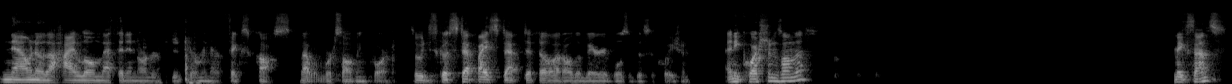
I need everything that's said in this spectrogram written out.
now know the high-low method in order to determine our fixed costs. that what we're solving for. So we just go step by step to fill out all the variables of this equation. Any questions on this? Make sense?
